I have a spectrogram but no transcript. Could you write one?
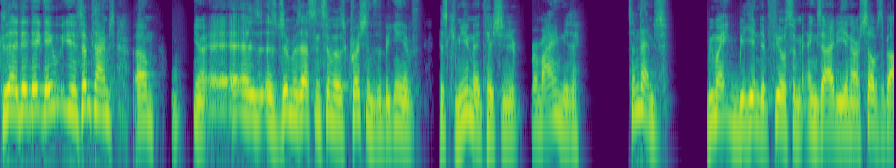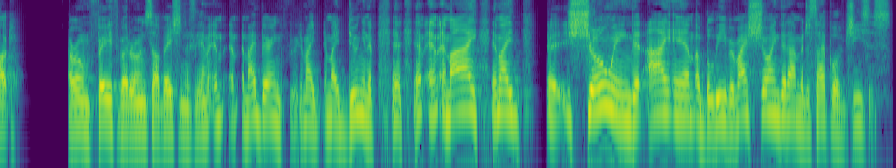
Because they, they, they, you know, sometimes, um, you know, as, as Jim was asking some of those questions at the beginning of his communion meditation, it reminded me that sometimes we might begin to feel some anxiety in ourselves about our own faith, about our own salvation. Am, am, am I bearing fruit? Am I, am I doing enough? Am, am, I, am I uh, showing that I am a believer? Am I showing that I'm a disciple of Jesus?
